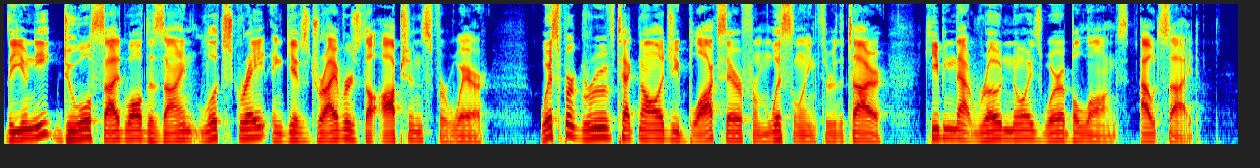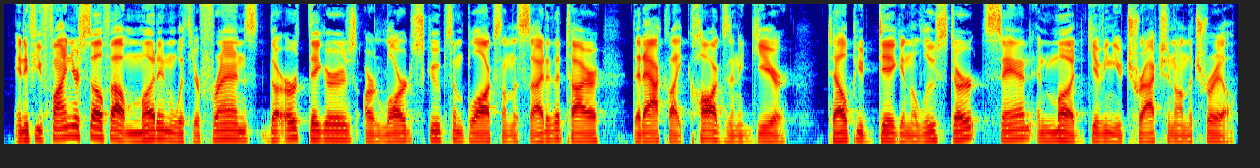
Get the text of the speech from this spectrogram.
The unique dual sidewall design looks great and gives drivers the options for wear. Whisper Groove technology blocks air from whistling through the tire, keeping that road noise where it belongs, outside. And if you find yourself out mudding with your friends, the earth diggers are large scoops and blocks on the side of the tire that act like cogs in a gear to help you dig in the loose dirt, sand, and mud, giving you traction on the trail.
